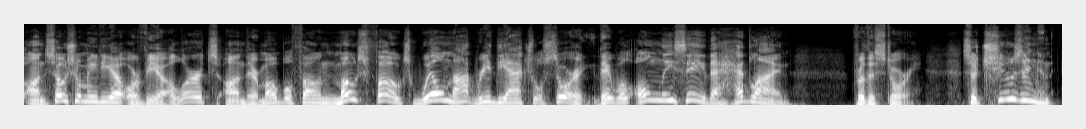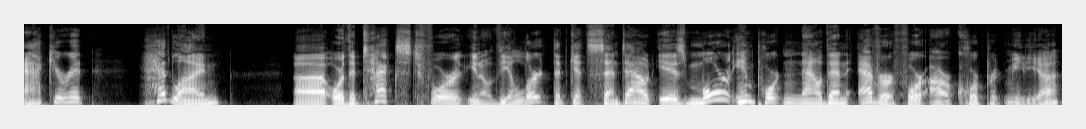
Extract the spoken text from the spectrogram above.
on social media or via alerts on their mobile phone, most folks will not read the actual story. They will only see the headline for the story. So choosing an accurate headline uh, or the text for you know the alert that gets sent out is more important now than ever for our corporate media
